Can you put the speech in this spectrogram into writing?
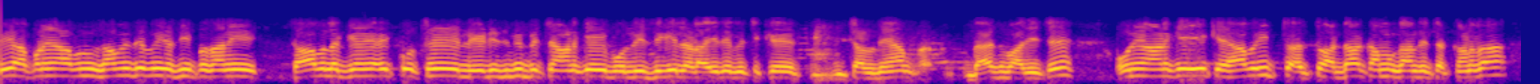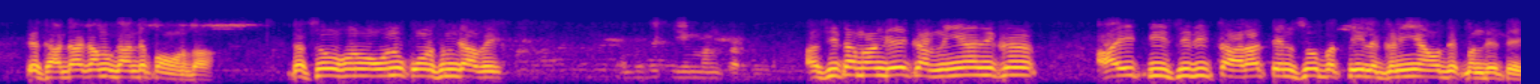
ਇਹ ਆਪਣੇ ਆਪ ਨੂੰ ਸਮਝਦੇ ਵੀ ਅਸੀਂ ਪਤਾ ਨਹੀਂ ਸਾਹਬ ਲੱਗੇ ਇੱਕ ਉੱਥੇ ਲੇਡੀਜ਼ ਵੀ ਵਿੱਚ ਆਣ ਕੇ ਬੋਲੀ ਸੀਗੀ ਲੜਾਈ ਦੇ ਵਿੱਚ ਕਿ ਚੱਲਦੇ ਆ ਬਹਿਸਬਾਜ਼ੀ 'ਚ। ਉਹਨੇ ਆਣ ਕੇ ਇਹ ਕਿਹਾ ਵੀ ਤੁਹਾਡਾ ਕੰਮ ਗੰਦ ਚੱਕਣ ਦਾ ਤੇ ਸਾਡਾ ਕੰਮ ਗੰਦ ਪਾਉਣ ਦਾ। ਦੱਸੋ ਹੁਣ ਉਹਨੂੰ ਕੌਣ ਸਮਝਾਵੇ? ਅਸੀਂ ਤਾਂ ਮੰਗ ਇਹ ਕਰਨੀ ਆ, ਇੱਕ ਆਈਪੀਸੀ ਦੀ ਧਾਰਾ 332 ਲੱਗਣੀ ਆ ਉਹਦੇ ਬੰਦੇ ਤੇ।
